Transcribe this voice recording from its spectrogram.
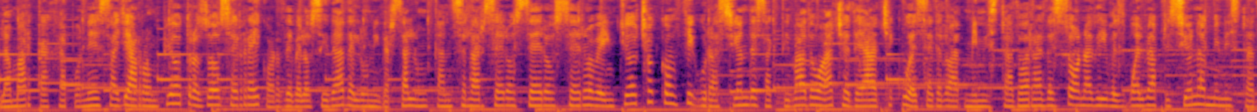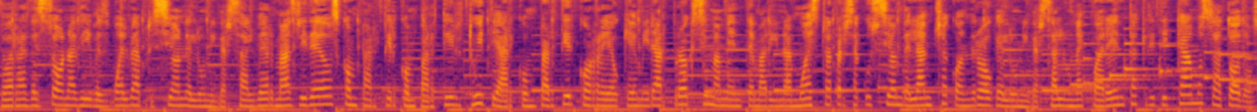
la marca japonesa ya rompió otros 12 récords de velocidad del Universal un cancelar 00028 configuración desactivado HDHQS de lo administradora de zona Dives vuelve a prisión administradora de zona Dives vuelve a prisión el Universal ver más videos compartir compartir tuitear compartir correo que mirar próximamente Marina muestra persecución de lancha con droga el Universal 140 criticamos a todos,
